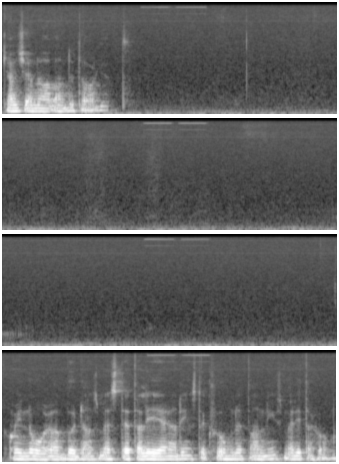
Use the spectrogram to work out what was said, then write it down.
kan känna av andetaget. Och i några av Buddhas mest detaljerade instruktioner på andningsmeditation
